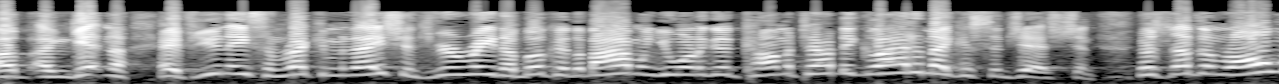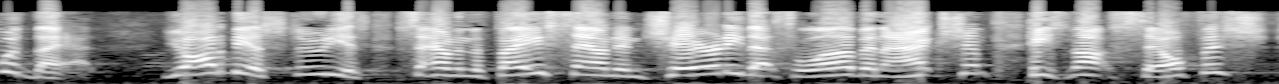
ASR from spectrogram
uh, and getting a. If you need some recommendations, if you're reading a book of the Bible and you want a good commentary, I'd be glad to make a suggestion. There's nothing wrong with that. You ought to be a studious. Sound in the faith, sound in charity. That's love in action. He's not selfish.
